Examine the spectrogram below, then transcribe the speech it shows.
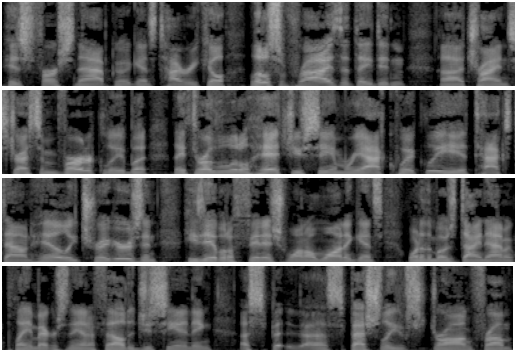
his first snap against Tyreek Hill. A little surprised that they didn't uh, try and stress him vertically, but they throw the little hitch. You see him react quickly. He attacks downhill. He triggers, and he's able to finish one on one against one of the most dynamic playmakers in the NFL. Did you see anything uh, especially strong from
